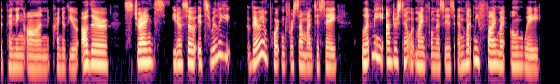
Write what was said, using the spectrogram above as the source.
depending on kind of your other strengths. You know, so it's really very important for someone to say, let me understand what mindfulness is and let me find my own way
